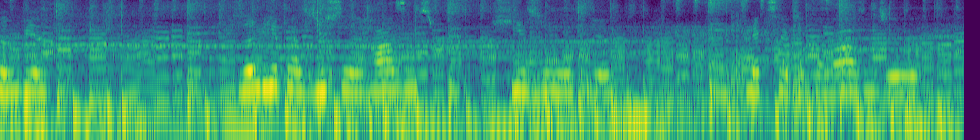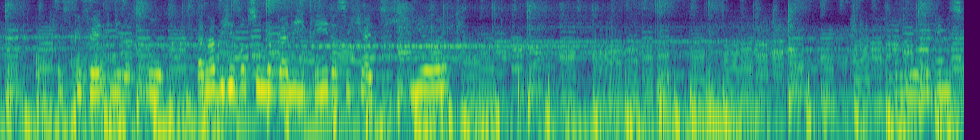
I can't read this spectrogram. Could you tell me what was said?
können wir. Sollen wir hier ein paar süße Hasen hier so für, Flex halt ein paar Hasen so. Das gefällt mir doch so. Dann habe ich jetzt auch so eine geile Idee, dass ich halt hier. Also wir beginnen jetzt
